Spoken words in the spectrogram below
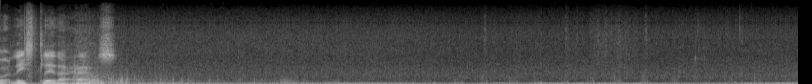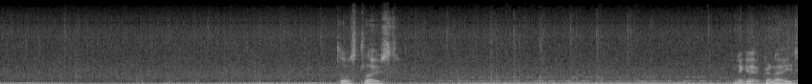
Or at least clear that house. Door's closed. Gonna get a grenade.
